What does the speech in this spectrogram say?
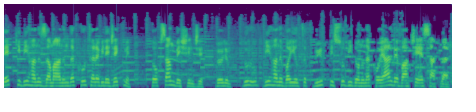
Depki Bihan'ı zamanında kurtarabilecek mi? 95. Bölüm. Durul, Bihan'ı bayıltıp büyük bir su bidonuna koyar ve bahçeye saklar.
